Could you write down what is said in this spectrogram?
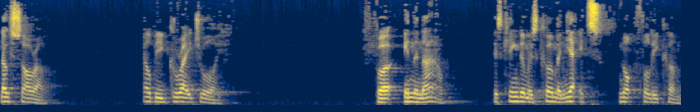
no sorrow. There'll be great joy. But in the now, his kingdom has come, and yet it's not fully come.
